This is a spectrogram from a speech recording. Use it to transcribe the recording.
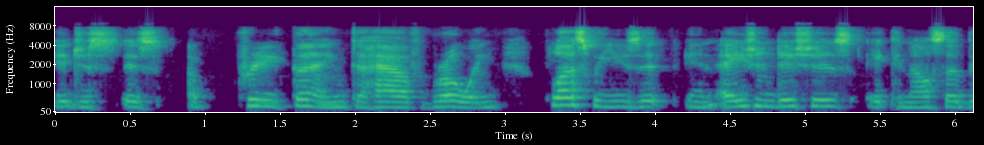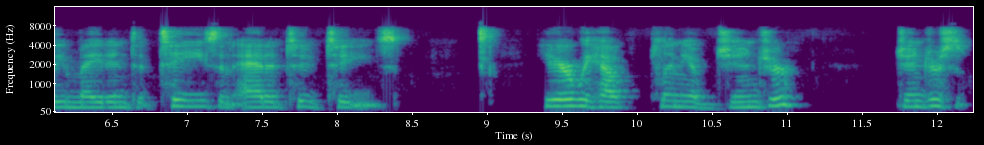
it just is a pretty thing to have growing. Plus, we use it in Asian dishes. It can also be made into teas and added to teas. Here we have plenty of ginger. Ginger's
